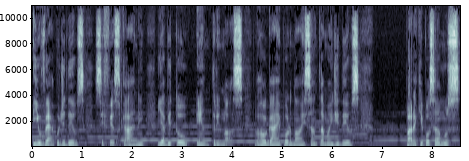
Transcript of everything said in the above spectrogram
E o Verbo de Deus se fez carne e habitou entre nós. Rogai por nós, Santa Mãe de Deus, para que possamos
